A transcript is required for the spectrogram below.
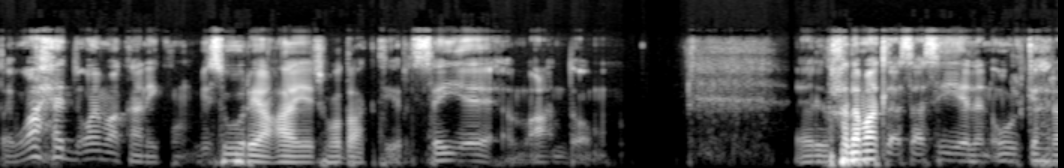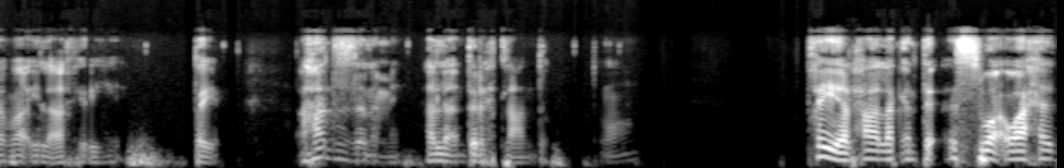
طيب واحد وين ما كان يكون بسوريا عايش وضع كتير سيء ما عنده الخدمات الأساسية لنقول كهرباء إلى آخره. طيب هذا الزلمة هلأ أنت رحت لعنده تمام؟ تخيل حالك أنت أسوأ واحد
